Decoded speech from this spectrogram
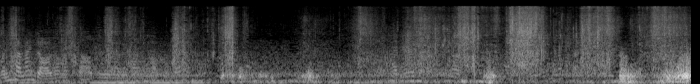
I had my dog cell, do we to go on top of it?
